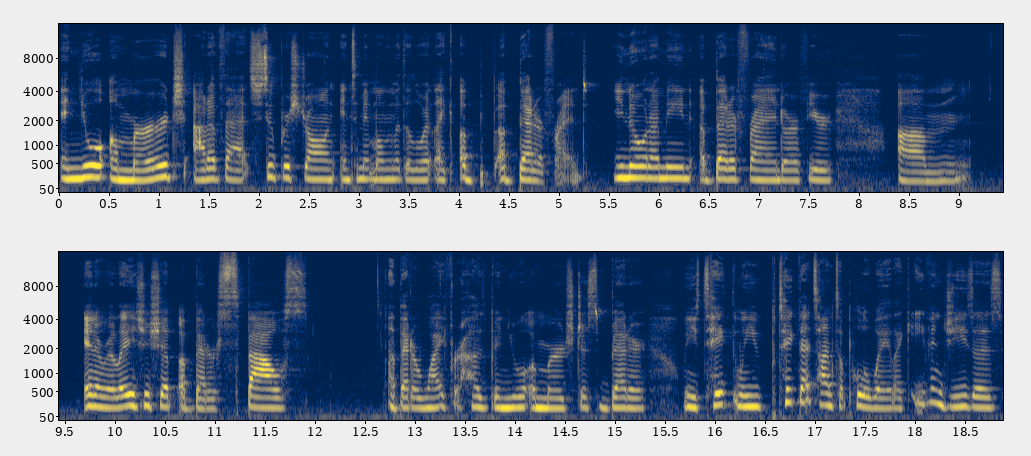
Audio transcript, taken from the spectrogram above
and you'll emerge out of that super strong, intimate moment with the Lord like a, a better friend. You know what I mean? A better friend, or if you're um, in a relationship, a better spouse, a better wife or husband you will emerge just better when you take when you take that time to pull away like even jesus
